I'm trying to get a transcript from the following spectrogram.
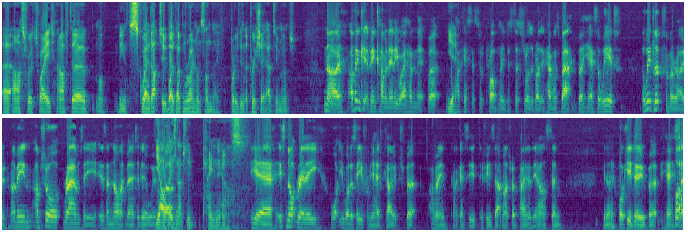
uh, asked for a trade after well, being squared up to by Doug Marrone on Sunday. Probably didn't appreciate that too much. no, I think it had been coming anyway, hadn't it? But Yeah. I guess this was probably just the straw that broke the camel's back. But yeah, it's a weird. A weird look for Marrone. I mean, I'm sure Ramsey is a nightmare to deal with. Yeah, I bet he's an absolute pain in the ass. Yeah, it's not really what you want to see from your head coach, but I mean, I guess he, if he's that much of a pain in the ass, then you know what can you do? But yeah, Well, I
